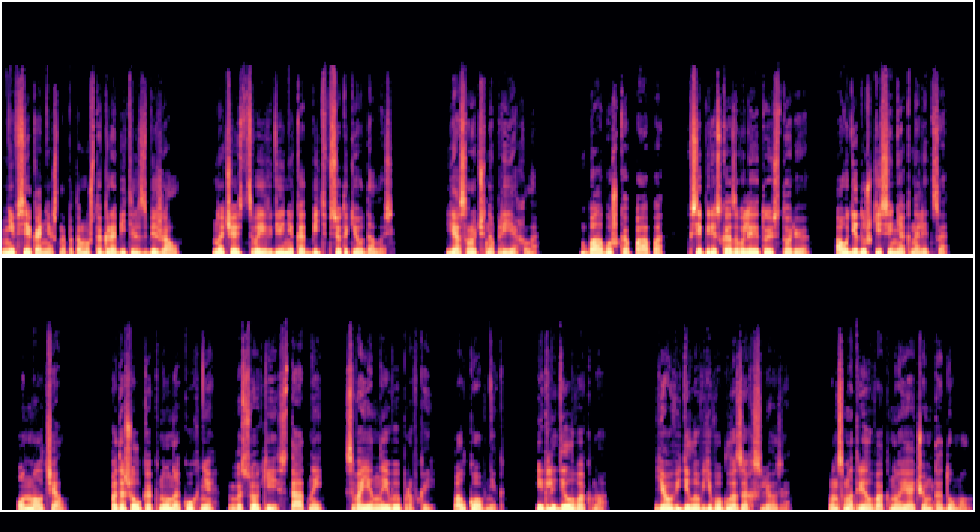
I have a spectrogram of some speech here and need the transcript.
Не все, конечно, потому что грабитель сбежал, но часть своих денег отбить все таки удалось. Я срочно приехала. Бабушка, папа — все пересказывали эту историю, а у дедушки синяк на лице. Он молчал. Подошел к окну на кухне, высокий, статный, с военной выправкой, полковник, и глядел в окно. Я увидела в его глазах слезы. Он смотрел в окно и о чем то думал.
